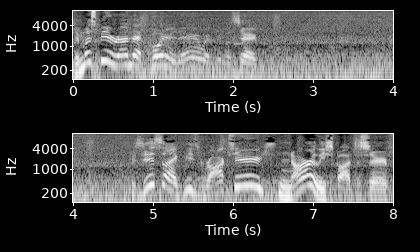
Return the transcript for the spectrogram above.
It must be around that corner there where people surf. Cause this like these rocks here, it's gnarly spot to surf.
